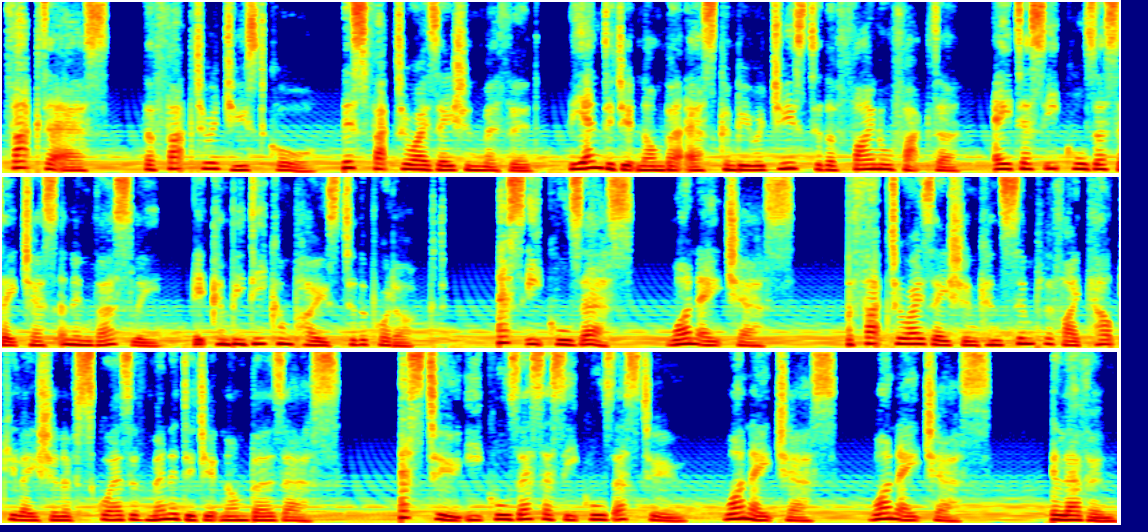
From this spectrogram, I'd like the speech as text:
factor S, the factor-reduced core. This factorization method, the n-digit number S can be reduced to the final factor, 8s equals shs and inversely, it can be decomposed to the product. S equals S, 1hs. The factorization can simplify calculation of squares of many-digit numbers S. S2 equals SS equals S2, 1HS, 1HS. 11.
